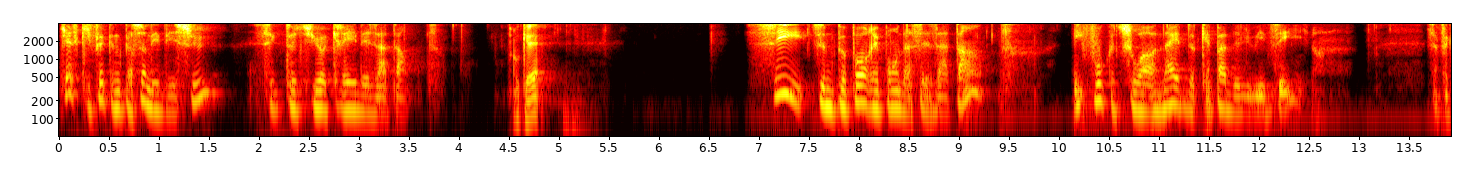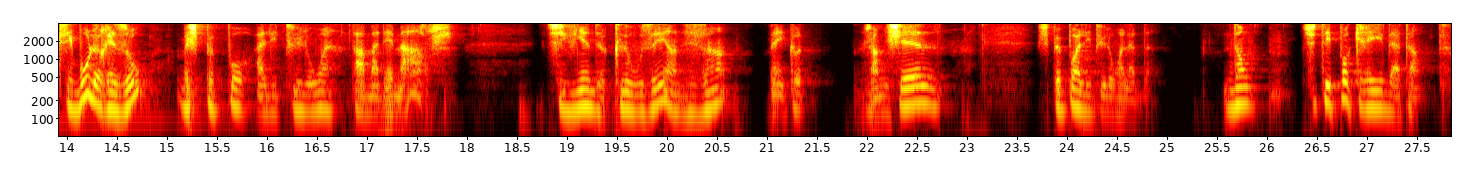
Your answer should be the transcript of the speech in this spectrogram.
qu'est-ce qui fait qu'une personne est déçue? C'est que tu as créé des attentes. ok, Si tu ne peux pas répondre à ses attentes, il faut que tu sois honnête, de capable de lui dire. Ça fait que c'est beau le réseau, mais je peux pas aller plus loin dans ma démarche. Tu viens de closer en disant, ben écoute, Jean-Michel, je peux pas aller plus loin là-dedans. Donc, tu t'es pas créé d'attente.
